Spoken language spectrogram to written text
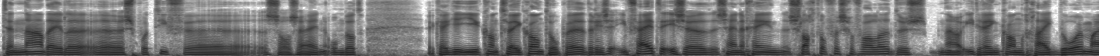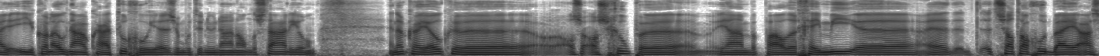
ten nadele sportief zal zijn. Omdat, kijk, je, je kan twee kanten op. Hè. Er is, in feite is er, zijn er geen slachtoffers gevallen. Dus nou, iedereen kan gelijk door. Maar je kan ook naar elkaar toe groeien. Ze moeten nu naar een ander stadion. En dan kan je ook eh, als, als groep eh, ja, een bepaalde chemie. eh, het, het zat al goed bij AZ,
